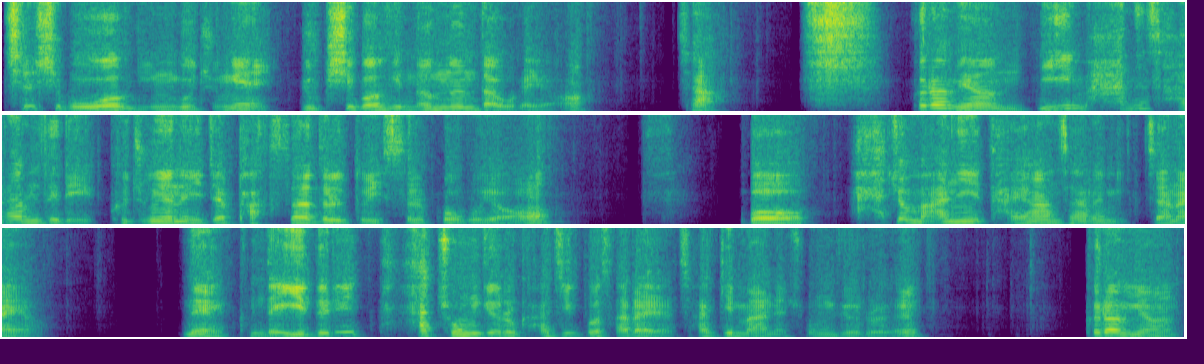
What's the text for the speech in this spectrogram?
75억 인구 중에 60억이 넘는다고 그래요. 자, 그러면 이 많은 사람들이 그 중에는 이제 박사들도 있을 거고요. 뭐 아주 많이 다양한 사람이 있잖아요. 네, 근데 이들이 다 종교를 가지고 살아요. 자기만의 종교를. 그러면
